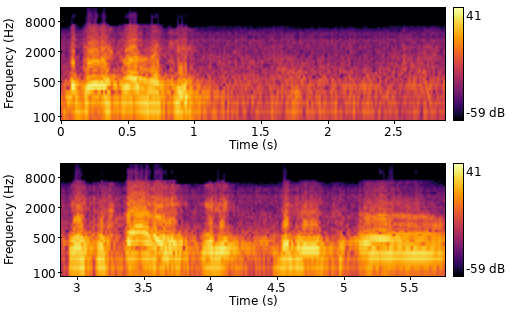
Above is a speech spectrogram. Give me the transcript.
бедерах наки. Если старый или выглядит, э,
